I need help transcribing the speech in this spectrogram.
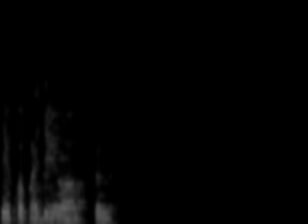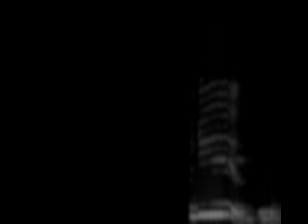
eu com a eu. Bonito.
